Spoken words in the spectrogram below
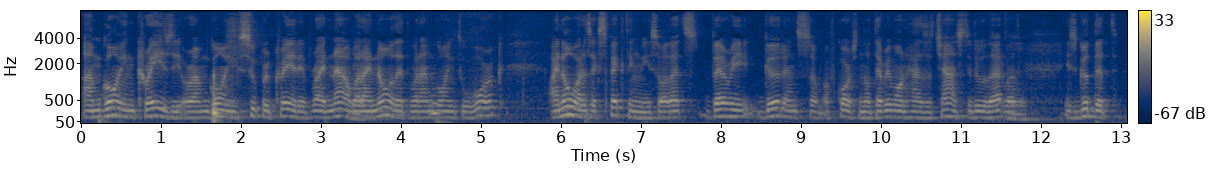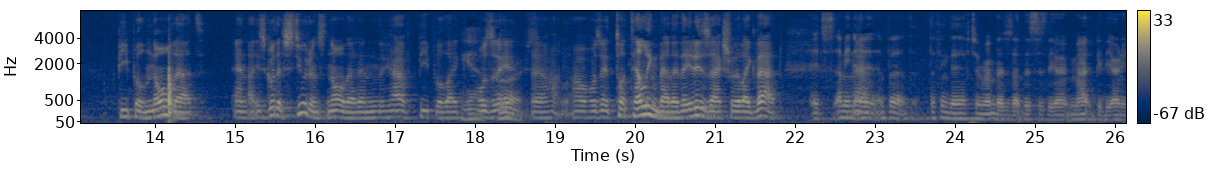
i'm going crazy or i'm going super creative right now but i know that when i'm going to work i know what is expecting me so that's very good and so of course not everyone has a chance to do that but Mm. it's good that people know that and it's good that students know that and you have people like Yeah, Jose, uh, how Jose t- telling that, that it is actually like that. It's I mean, Yeah. uh, but the thing they have to remember is that this is the o- might be the only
